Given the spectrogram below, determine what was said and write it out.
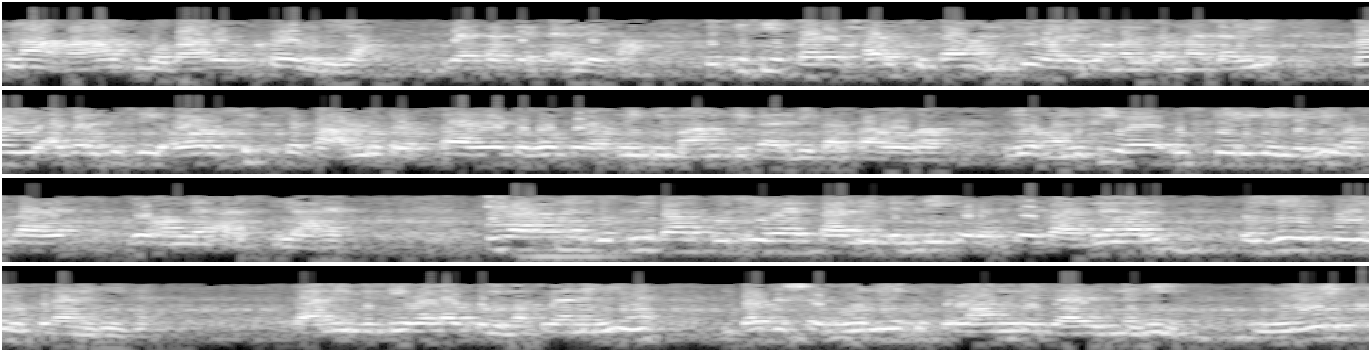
اپنا ہاتھ مبارک کھول دیا جیسا کہ پہلے تھا۔ تو اسی پر ہر فقہ حنفی والے کو عمل کرنا چاہیے۔ کوئی اگر کسی اور فکر سے تعلق رکھتا ہے، تو وہ پھر اپنی ایمان کی پیروی کرتا ہوگا۔ جو حنفی ہے، اس کے لیے یہی مسئلہ ہے جو ہم نے عرض کیا ہے۔ پھر آپ نے دوسری بات پوچھی ہے کالی بلی کے رستے کاٹنے والی، تو یہ کوئی مسئلہ نہیں ہے۔ کالی بلی والا کوئی مسئلہ نہیں ہے۔ بد شگونی اسلام میں جائز نہیں۔ نیک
